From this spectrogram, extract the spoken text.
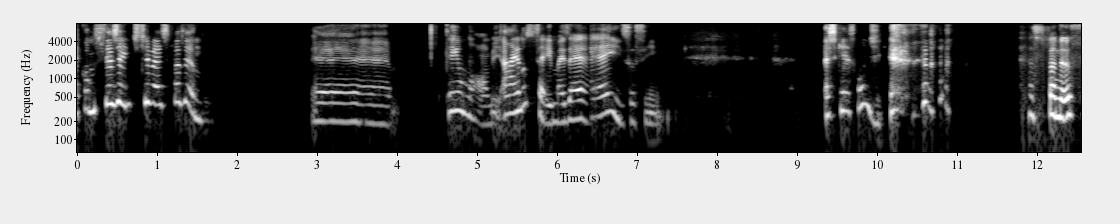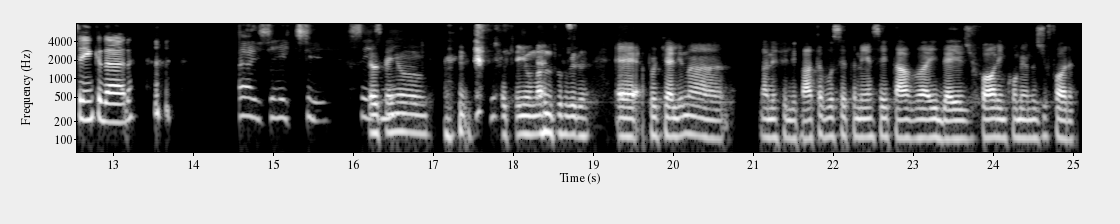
é como se a gente estivesse fazendo. É, Tem um nome. Ah, eu não sei, mas é, é isso, assim. Acho que respondi. Respondeu sim, que da hora. Ai, gente. Eu tenho, eu tenho uma dúvida. É, porque ali na, na Nefelipata você também aceitava ideias de fora, encomendas de fora.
